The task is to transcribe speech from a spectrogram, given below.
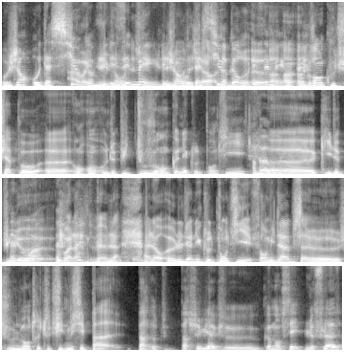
aux gens audacieux Ah ouais, comme vous les aimez. Les gens audacieux. D'abord, vous les euh, aimez. un, un grand coup de chapeau. Euh, on- on- depuis toujours, on connaît Claude Ponty, Ah bah oui. euh, qui depuis Même moi. voilà, même là. Alors, euh, le dernier Claude Ponty est formidable. Ça, euh, je vous le montre tout de suite, mais c'est pas par, par celui-là que je veux commencer, Le Fleuve.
